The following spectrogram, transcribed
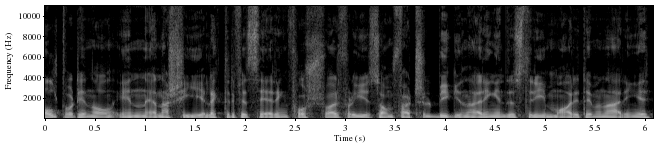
alt vårt innhold innen energi, elektrifisering, forsvar, fly, samferdsel, byggenæring, industri, maritime næringer,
